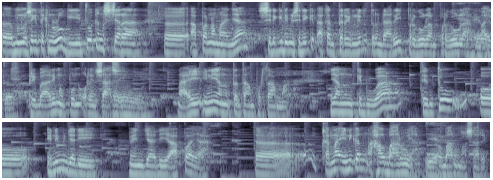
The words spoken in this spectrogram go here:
eh, menguasai teknologi itu akan secara eh, apa namanya sedikit demi sedikit akan tereliminir ter- dari pergaulan-pergaulan baik pribadi maupun organisasi. Nah i- ini yang tentang pertama. Yang kedua tentu oh, ini menjadi menjadi apa ya? Eh, karena ini kan hal baru ya, hal baru Mas Arif.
